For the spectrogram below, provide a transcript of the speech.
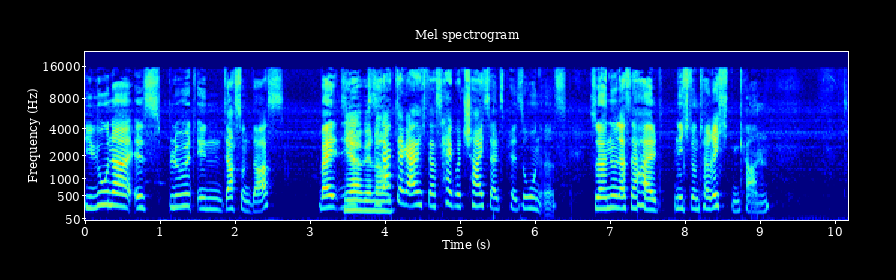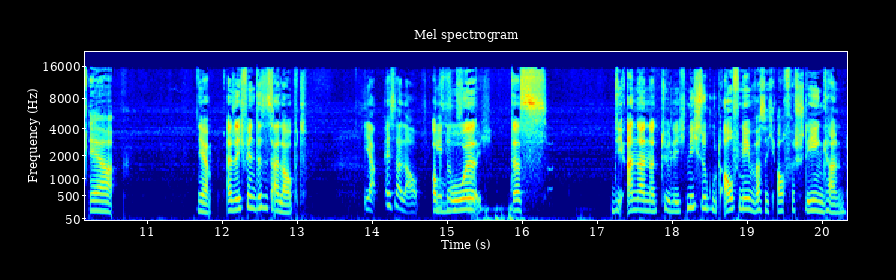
die Luna ist blöd in das und das. Weil sie, Ja, genau. sie sagt ja gar nicht, dass Hagrid scheiße als Person ist, sondern nur, dass er halt nicht unterrichten kann. Ja. Ja, also ich finde, das ist erlaubt. Ja, ist erlaubt. Geht Obwohl- durch. Die anderen natürlich nicht so gut aufnehmen, was ich auch verstehen kann.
